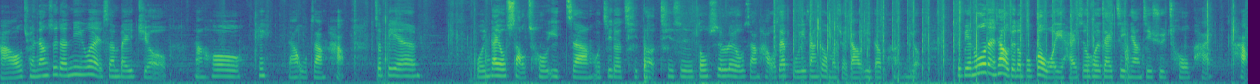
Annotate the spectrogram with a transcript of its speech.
好，权杖四的逆位，圣杯九，然后嘿，然后五张。好，这边我应该有少抽一张，我记得其的其实都是六张。好，我再补一张给我们选到一的朋友。这边如果等一下我觉得不够，我也还是会再尽量继续抽牌。好，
